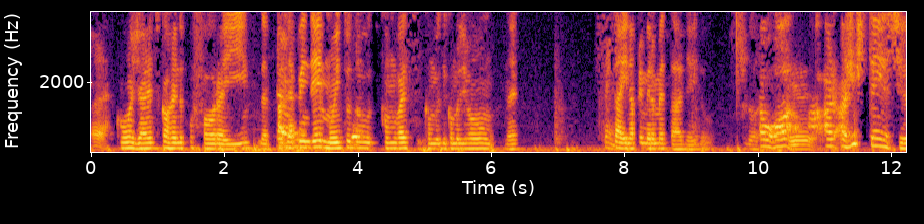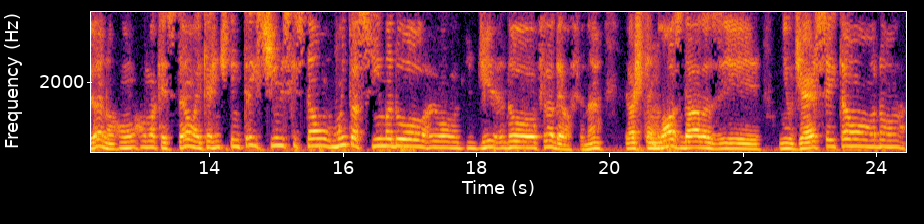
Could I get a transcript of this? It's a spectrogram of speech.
É. com os Giants correndo por fora aí, a É, depender muito do como vai ser- como, de como eles vão né, Sim. sair na primeira metade aí do. Ó, ó, a, a- a gente tem esse ano um- uma questão é que a gente tem três times que estão muito acima do de- do Philadelphia, né? Eu acho que Sim. nós, Dallas e New Jersey estão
